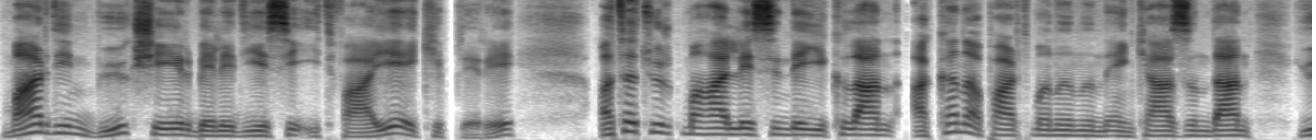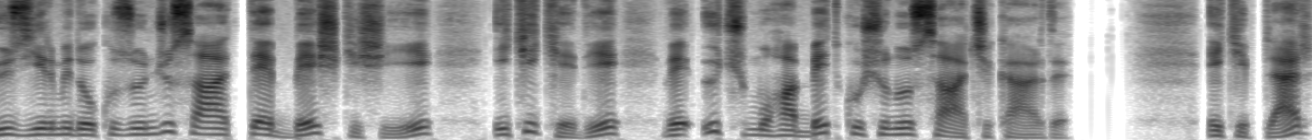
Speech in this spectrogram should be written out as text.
Mardin Büyükşehir Belediyesi itfaiye ekipleri, Atatürk Mahallesi'nde yıkılan Akan Apartmanı'nın enkazından 129. saatte 5 kişiyi, 2 kedi ve 3 muhabbet kuşunu sağ çıkardı. Ekipler,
